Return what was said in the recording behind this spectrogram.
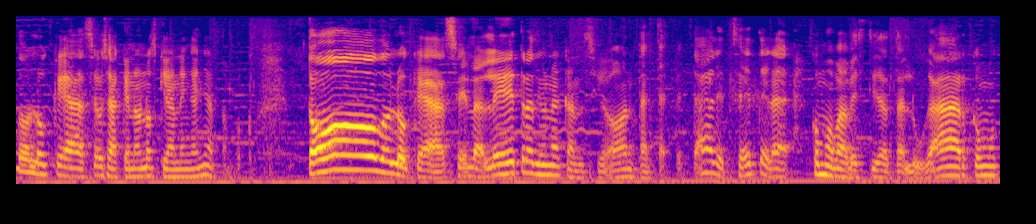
lo que hace, o sea, que no nos quieran engañar tampoco. Todo lo que hace, la letra de una canción, tal, tal, tal, tal, etcétera, cómo va vestida a tal lugar, cómo,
